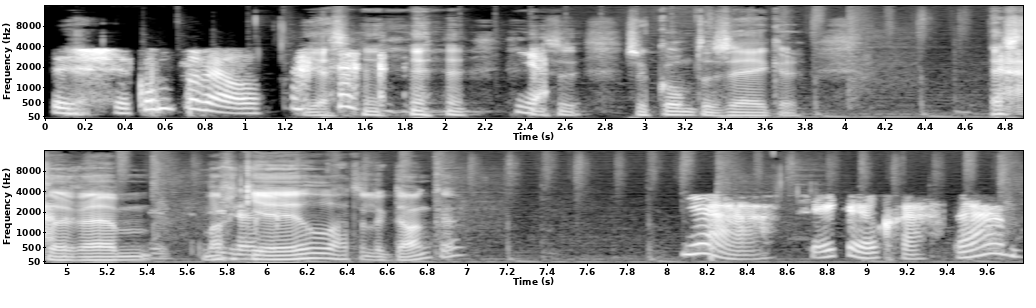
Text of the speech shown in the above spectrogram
Dus ze komt er wel. Ja, Ja. ze, ze komt er zeker. Esther, ehm, mag ik je heel hartelijk danken? Ja, zeker. Heel graag gedaan.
